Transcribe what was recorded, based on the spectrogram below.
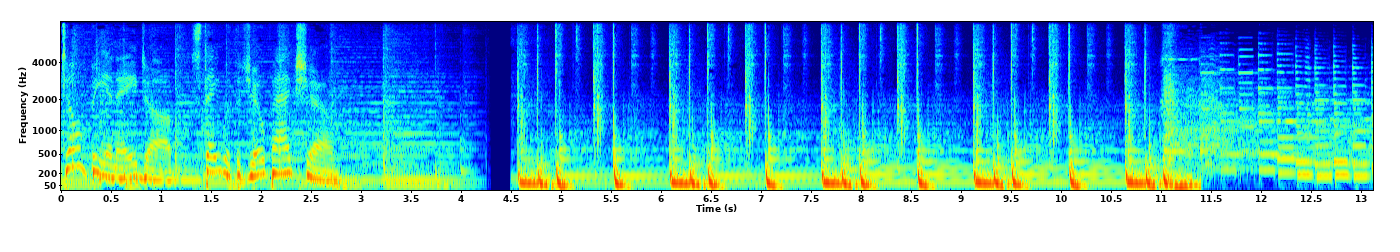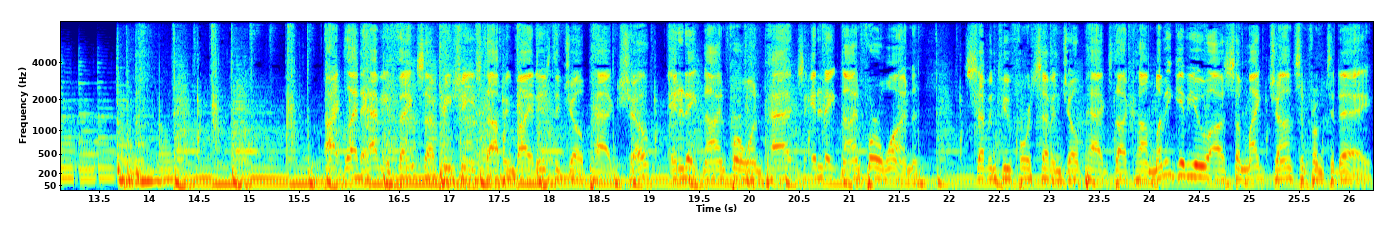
Don't be an A-dub. Stay with the Joe Pag Show. Glad to have you. Thanks. I appreciate you stopping by. It is the Joe Pag Show. 888-941-PAGS, 888-941-7247, joepags.com. Let me give you uh, some Mike Johnson from today.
